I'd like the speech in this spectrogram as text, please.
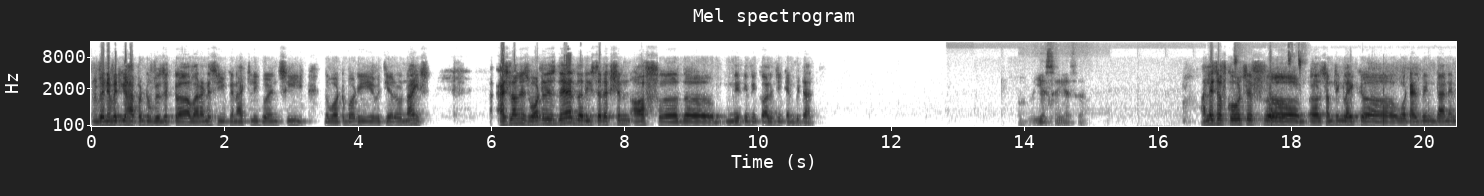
whenever you happen to visit uh, Varanasi, you can actually go and see the water body with your own eyes. As long as water is there, the resurrection of uh, the native ecology can be done. yes sir yes sir Unless, of course, if uh, uh, something like uh, what has been done in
